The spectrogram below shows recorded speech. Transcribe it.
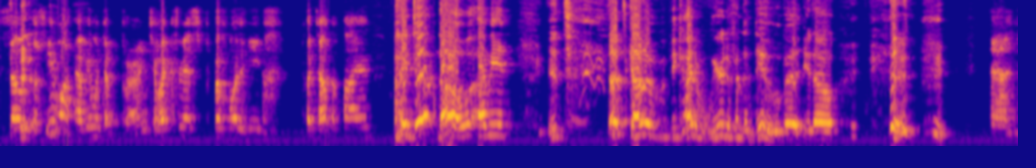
So does he want everyone to burn to a crisp before he puts out the fire? I don't know. I mean, it's that's kind of be kind of weird of him to do, but you know. and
